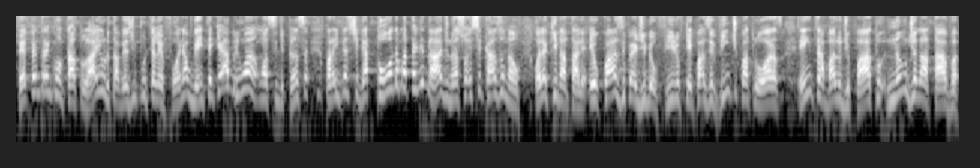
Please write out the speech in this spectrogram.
pede para entrar em contato lá, Yuri, talvez por telefone, alguém tem que abrir uma, uma sindicância para investigar toda a maternidade, não é só esse caso, não. Olha aqui, Natália, eu quase perdi meu filho, fiquei quase 24 horas em trabalho de parto, não dilatava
